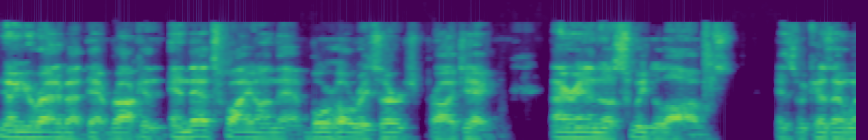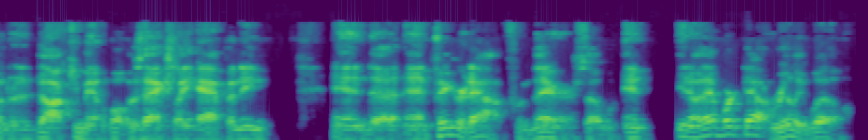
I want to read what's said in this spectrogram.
No, you're right about that, Brock, and that's why on that borehole research project, I ran those sweet logs is because I wanted to document what was actually happening and uh, and figure it out from there. So and you know that worked out really well.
